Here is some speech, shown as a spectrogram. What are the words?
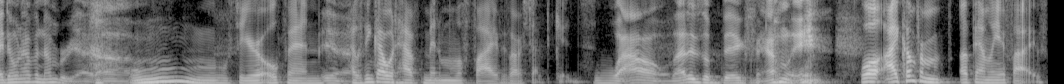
I don't have a number yet. Um, Ooh, so you're open. Yeah. I think I would have minimum of five if I was to have kids. wow, that is a big family. Well, I come from a family of five,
